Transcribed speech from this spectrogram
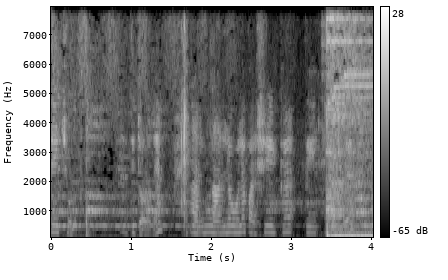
തേച്ച് കൊടുക്കാം. എടുത്തിട്ടുള്ളത്. നല്ലപോലെ പശയൊക്കെ തേച്ചിട്ടുണ്ട്.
